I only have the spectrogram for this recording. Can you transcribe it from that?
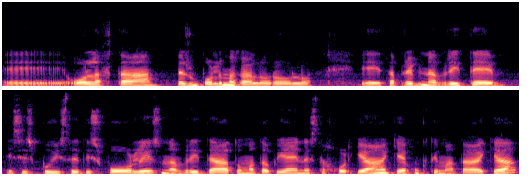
ε, όλα αυτά παίζουν πολύ μεγάλο ρόλο. Ε, θα πρέπει να βρείτε, εσείς που είστε της πόλης, να βρείτε άτομα τα οποία είναι στα χωριά και έχουν κτηματάκια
